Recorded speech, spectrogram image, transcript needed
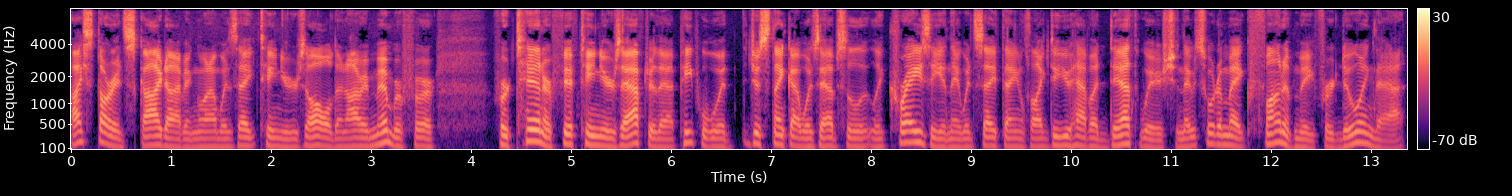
I started skydiving when I was 18 years old, and I remember for for 10 or 15 years after that, people would just think I was absolutely crazy. And they would say things like, Do you have a death wish? And they would sort of make fun of me for doing that.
